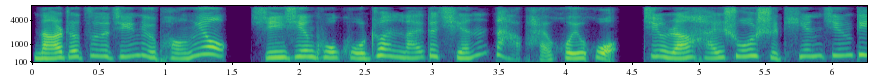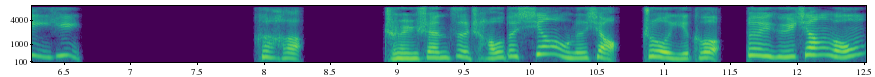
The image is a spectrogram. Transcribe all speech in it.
拿着自己女朋友辛辛苦苦赚来的钱打牌挥霍，竟然还说是天经地义。呵呵，陈山自嘲的笑了笑。这一刻，对于江龙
